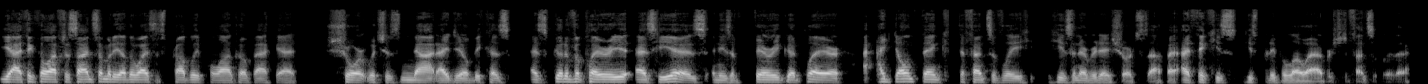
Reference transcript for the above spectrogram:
yeah, I think they'll have to sign somebody. Otherwise, it's probably Polanco back at short, which is not ideal because as good of a player as he is, and he's a very good player, I don't think defensively he's an everyday shortstop. I, think he's he's pretty below average defensively there.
